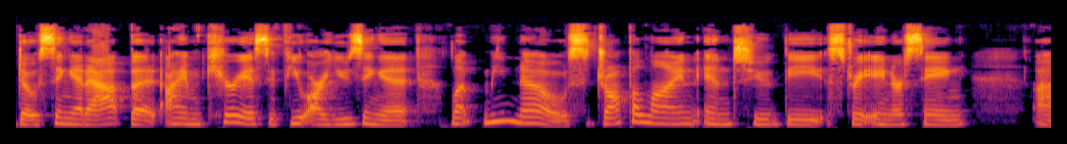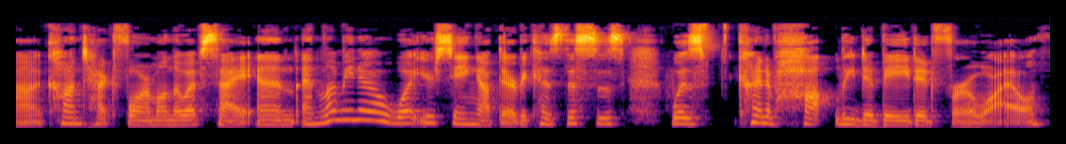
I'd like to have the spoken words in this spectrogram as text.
dosing it at, but I am curious if you are using it, let me know. So drop a line into the Straight A Nursing uh, contact form on the website and and let me know what you're seeing out there because this is was kind of hotly debated for a while.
